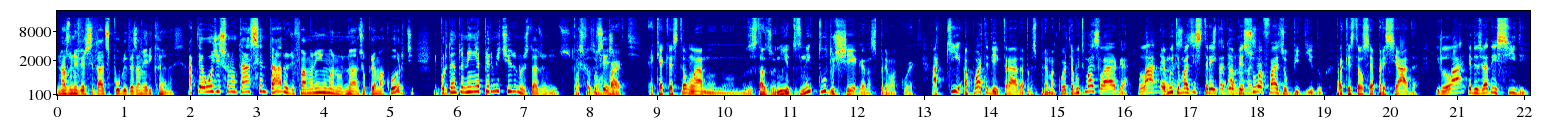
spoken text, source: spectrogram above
nas universidades públicas americanas. Até hoje isso não está assentado de forma nenhuma no, na Suprema Corte e, portanto, nem é permitido nos Estados Unidos. Posso fazer Ou uma seja, parte? É que a questão lá no, no, nos Estados Unidos, nem tudo chega na Suprema Corte. Aqui, a porta de entrada para a Suprema Corte é muito mais larga. Lá não, é muito mas, mais estreita. Tá a pessoa é... faz o pedido para a questão ser apreciada e lá eles já decidem.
